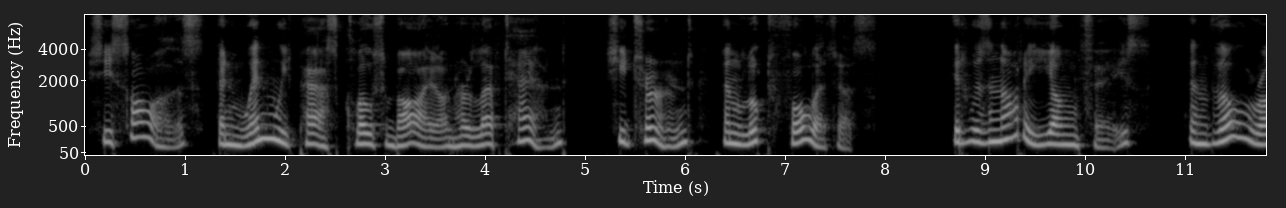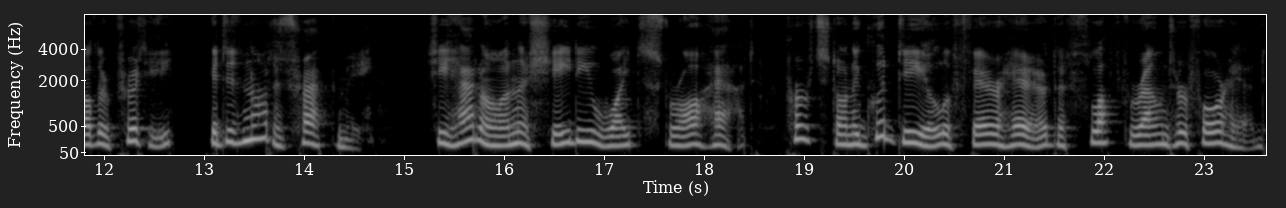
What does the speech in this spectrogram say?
She saw us, and when we passed close by on her left hand, she turned and looked full at us. It was not a young face, and though rather pretty, it did not attract me. She had on a shady white straw hat, perched on a good deal of fair hair that fluffed round her forehead.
